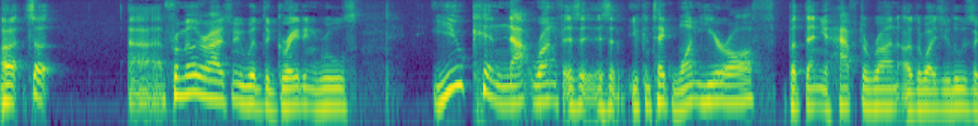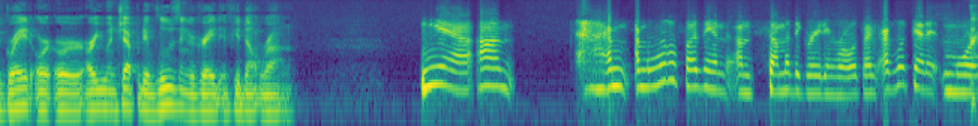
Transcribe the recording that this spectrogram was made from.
uh, so, uh, familiarize me with the grading rules. You cannot run. Is it? Is it? You can take one year off, but then you have to run. Otherwise, you lose a grade, or, or are you in jeopardy of losing a grade if you don't run? Yeah. Um, I'm I'm a little fuzzy on, on some of the grading rules. I've, I've looked at it more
